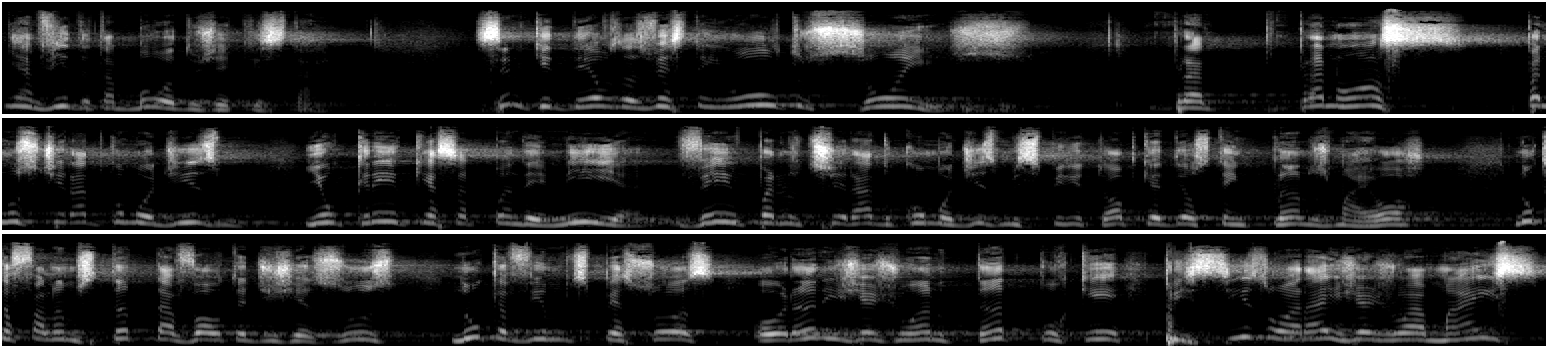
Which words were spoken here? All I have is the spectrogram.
Minha vida está boa do jeito que está. Sendo que Deus às vezes tem outros sonhos para nós, para nos tirar do comodismo. E eu creio que essa pandemia veio para nos tirar do comodismo espiritual, porque Deus tem planos maior. Nunca falamos tanto da volta de Jesus, nunca vimos pessoas orando e jejuando tanto, porque precisam orar e jejuar mais,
